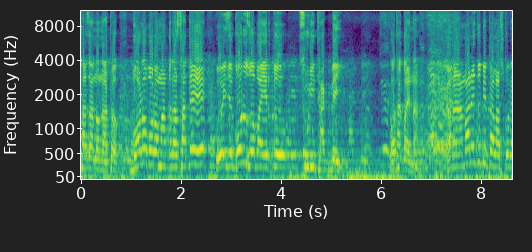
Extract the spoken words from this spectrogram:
সাজানো নাটক, বড় বড় মাদ্রাসাতে ওই যে গরু জবাইয়ের তো চুরি থাকবেই। কথা কয় না? কারণ আমারে যদি তালাশ করে,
